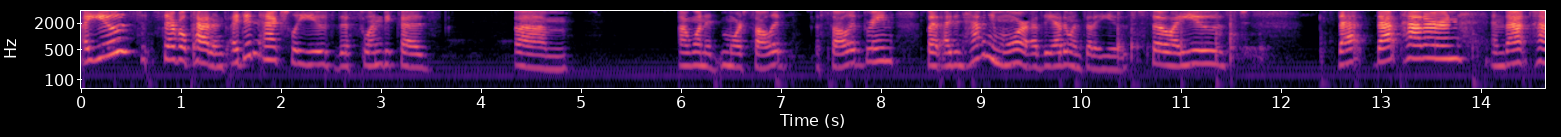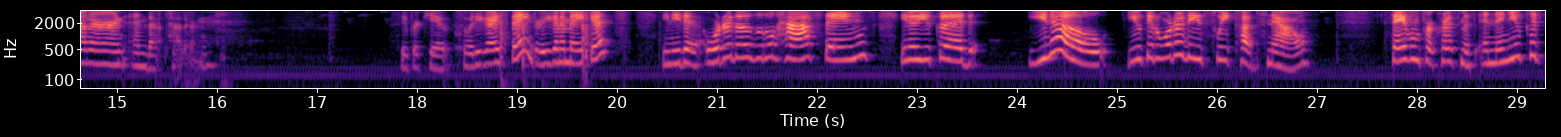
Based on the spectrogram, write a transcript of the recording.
I used several patterns. I didn't actually use this one because um, I wanted more solid, a solid green, but I didn't have any more of the other ones that I used. So I used that, that pattern and that pattern and that pattern. Super cute. So what do you guys think? Are you going to make it? You need to order those little half things. You know, you could, you know, you could order these sweet cups now, save them for Christmas, and then you could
